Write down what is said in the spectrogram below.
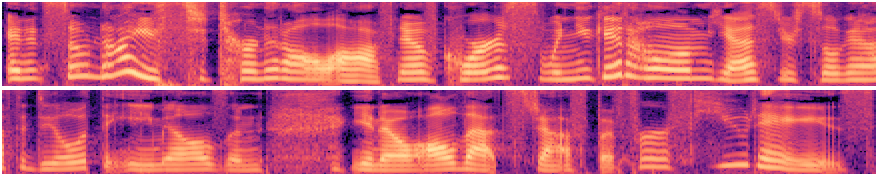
And it's so nice to turn it all off. Now, of course, when you get home, yes, you're still going to have to deal with the emails and, you know, all that stuff. But for a few days,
